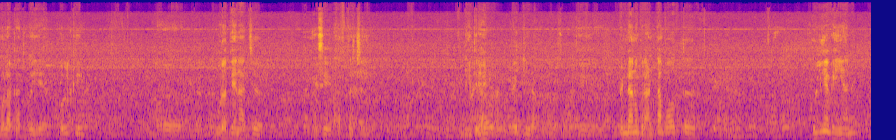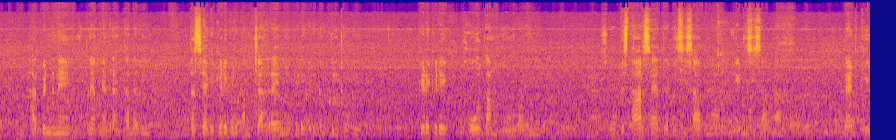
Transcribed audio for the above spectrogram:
ਮੁਲਾਕਾਤ ਹੋਈ ਹੈ ਖੁੱਲ ਕੇ। ਔਰ ਪੂਰਾ ਦਿਨ ਅੱਜ ਇਸੇ ਦਫ਼ਤਰ 'ਚ ਹੀ ਬੀਤ ਰਿਹਾ ਤੇ ਪਿੰਡਾਂ ਨੂੰ ਗ੍ਰਾਂਟਾਂ ਬਹੁਤ ਖੁੱਲੀਆਂ ਗਈਆਂ ਨੇ। ਹਰ ਪਿੰਡ ਨੇ ਆਪਣੇ ਆਪਣੇ ਗ੍ਰਾਂਟਾਂ ਦਾ ਵੀ ਦੱਸਿਆ ਕਿ ਕਿਹੜੇ ਕਿਹੜੇ ਕੰਮ ਚੱਲ ਰਹੇ ਨੇ ਕਿਹੜੇ ਕਿਹੜੇ ਕੰਪਲੀਟ ਹੋ ਗਏ ਕਿਹੜੇ ਕਿਹੜੇ ਹੋਰ ਕੰਮ ਹੋਣ ਵਾਲੇ ਨੇ। ਸੋ ਵਿਸਤਾਰ ਸਹਿਤ ਡੀਸੀ ਸਾਹਿਬ ਨਾਲ ਏਡੀਸੀ ਸਾਹਿਬ ਨਾਲ ਬੈਠ ਕੇ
